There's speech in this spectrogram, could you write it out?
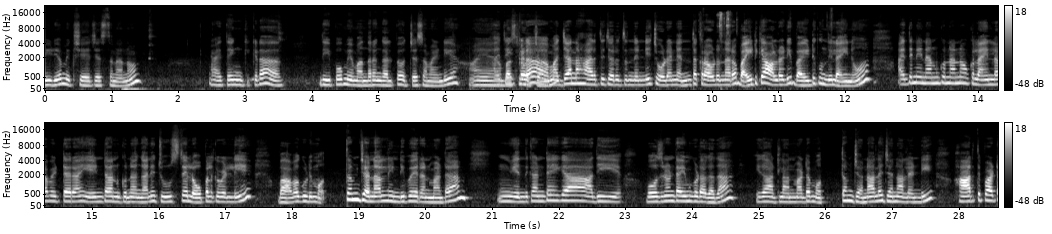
వీడియో మీకు షేర్ చేస్తున్నాను. అయితే ఇంక ఇక్కడ దీపు మేమందరం కలిపి వచ్చేసామండి. ఇక్కడ. మధ్యాహ్న హారతి జరుగుతుందండి. చూడండి ఎంత క్రౌడ్ ఉన్నారో. బయటికి ఆల్రెడీ బయటకు ఉంది లైను. అయితే నేను అనుకున్నాను ఒక లైన్లా పెట్టారా ఏంటా అనుకున్నాను కానీ చూస్తే లోపలికి వెళ్ళి బాబా గుడి మొత్తం జనాలు నిండిపోయారు అనమాట ఎందుకంటే ఇక అది భోజనం టైం కూడా కదా. ఇక అట్లా అన్నమాట మొత్తం మొత్తం జనాలే జనాలండి. హారతి పాట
